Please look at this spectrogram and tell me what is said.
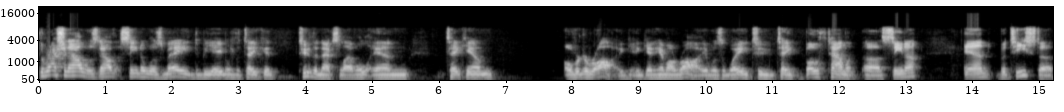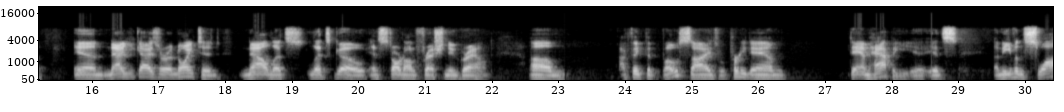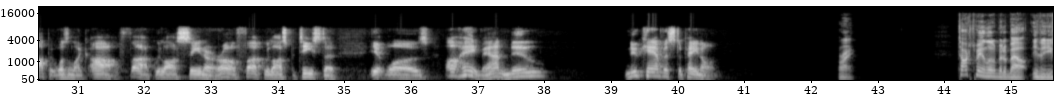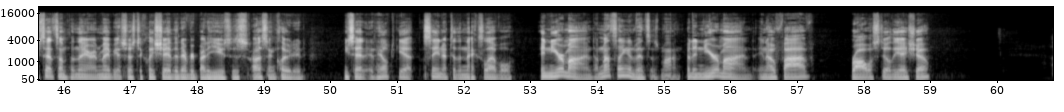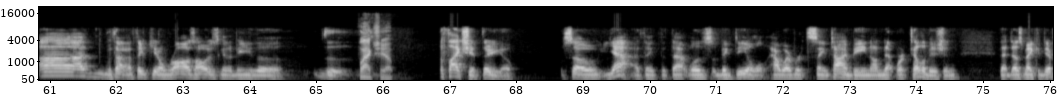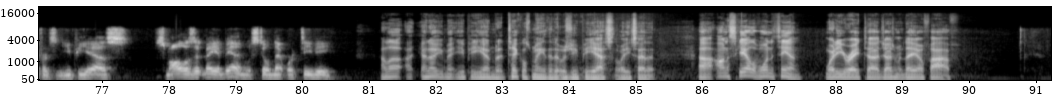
The rationale was now that Cena was made to be able to take it to the next level and take him over to Raw and get him on Raw. It was a way to take both talent, uh, Cena and Batista, and now you guys are anointed. Now let's let's go and start on fresh new ground. Um, I think that both sides were pretty damn damn happy. It's an even swap. It wasn't like, oh fuck, we lost Cena or oh fuck, we lost Batista. It was, oh hey man, new new canvas to paint on. Right. Talk to me a little bit about, you know, you said something there, and maybe it's just a cliche that everybody uses, us included. You said it helped get Cena to the next level in your mind, I'm not saying in Vince's mind, but in your mind, in 05, Raw was still the A show? Uh, without, I think, you know, Raw is always going to be the, the flagship. The flagship. There you go. So, yeah, I think that that was a big deal. However, at the same time, being on network television, that does make a difference. And UPS, small as it may have been, was still network TV. I love, I, I, know you meant UPN, but it tickles me that it was UPS the way you said it. Uh, on a scale of one to 10, where do you rate uh, Judgment Day 05?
